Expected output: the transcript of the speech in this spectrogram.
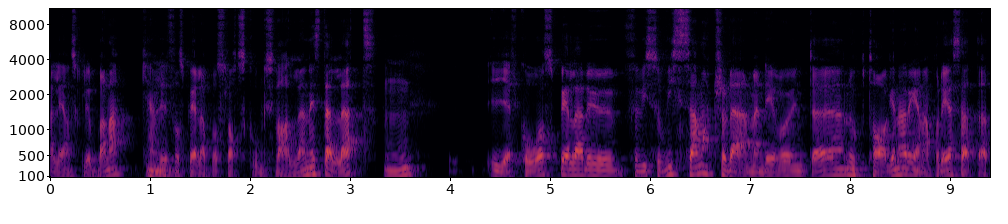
alliansklubbarna. Kan vi få spela på Slottsskogsvallen istället? IFK spelade ju förvisso vissa matcher där men det var ju inte en upptagen arena på det sättet.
